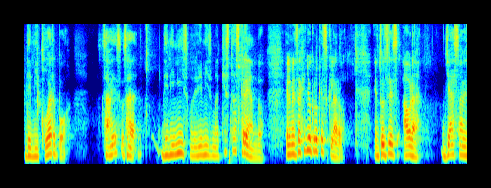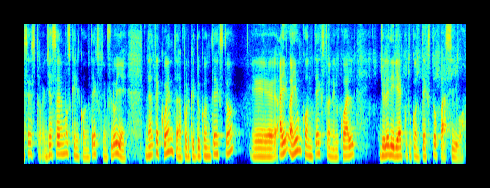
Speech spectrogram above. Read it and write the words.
de mi cuerpo. ¿Sabes? O sea, de mí mismo, de mí misma. ¿Qué estás creando? El mensaje yo creo que es claro. Entonces, ahora, ya sabes esto, ya sabemos que el contexto influye. Date cuenta, porque tu contexto, eh, hay, un contexto en el cual yo le diría tu contexto pasivo.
